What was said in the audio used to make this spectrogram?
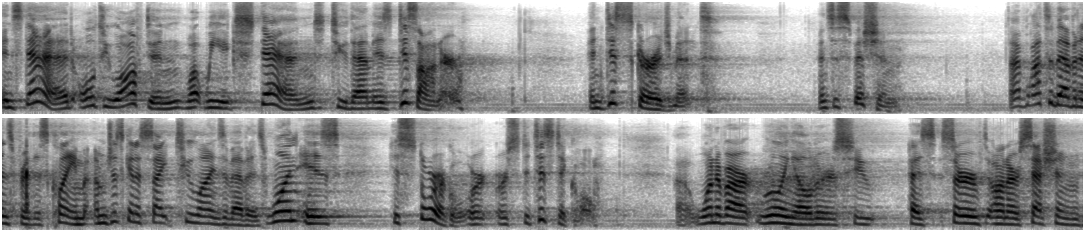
Instead, all too often, what we extend to them is dishonor and discouragement and suspicion. I have lots of evidence for this claim. I'm just going to cite two lines of evidence. One is historical or, or statistical. Uh, one of our ruling elders who has served on our session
